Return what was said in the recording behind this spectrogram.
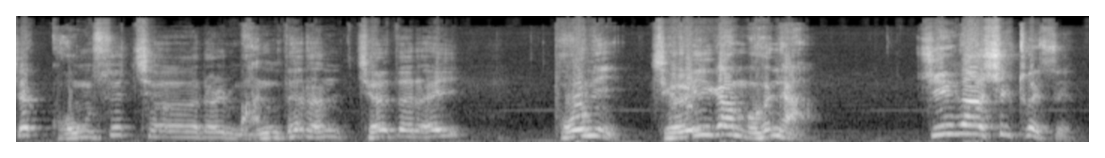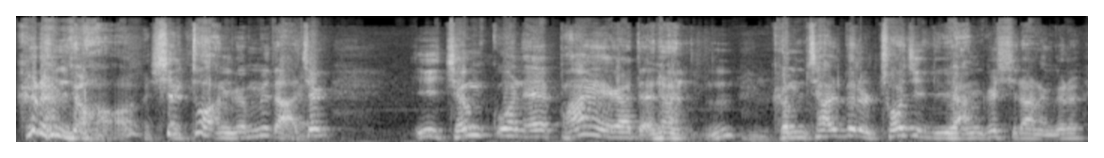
즉, 공수처를 만드는 저들의 본이, 저희가 뭐냐. 지가 실토했어요. 그럼요. 실토한 겁니다. 네. 즉, 이 정권에 방해가 되는 음, 검찰들을 조지기 위한 것이라는 것을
